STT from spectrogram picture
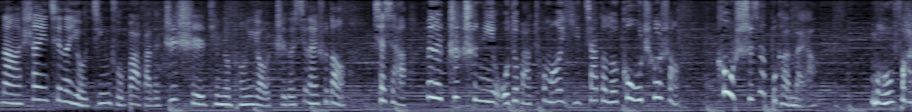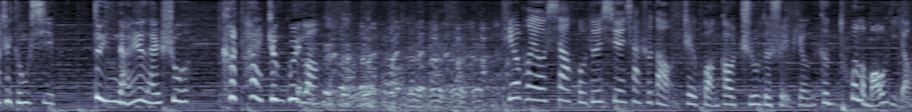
那上一期呢有金主爸爸的支持，听众朋友值得信来说道：夏夏，为了支持你，我都把脱毛仪加到了购物车上，可我实在不敢买啊！毛发这东西对男人来说可太珍贵了。听众朋友夏侯惇心愿下说道：这广告植入的水平跟脱了毛一样，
